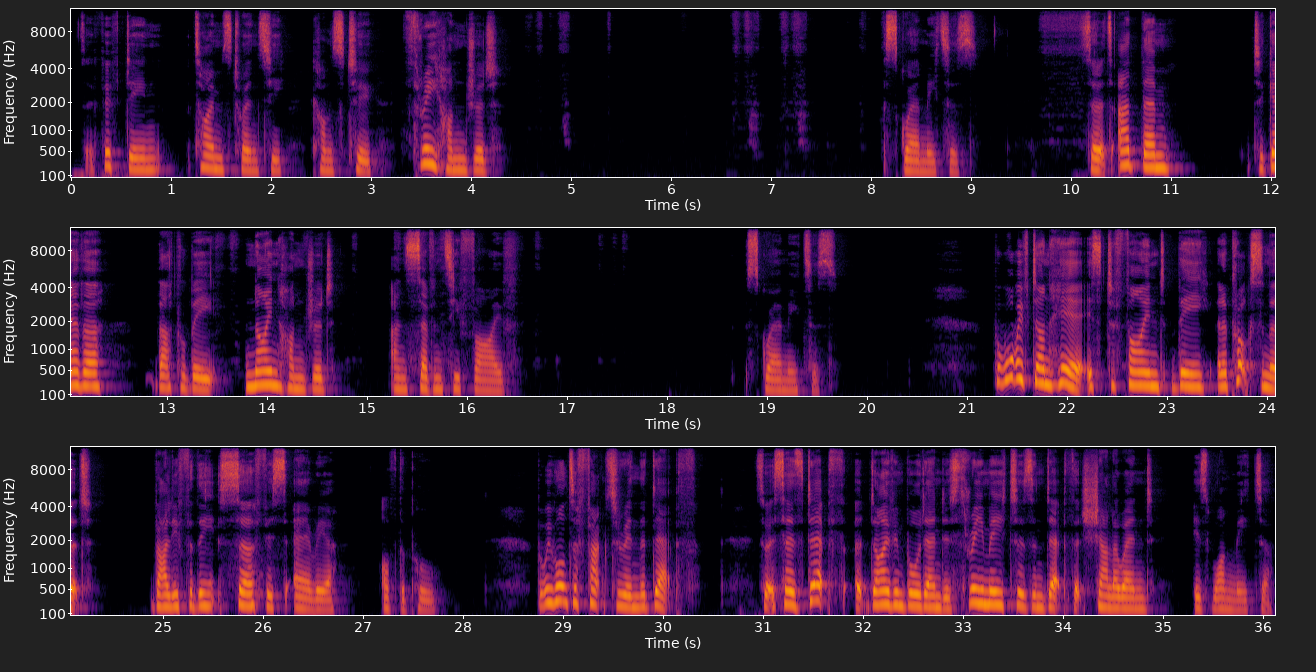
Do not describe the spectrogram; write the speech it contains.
So 15 times 20 comes to 300 square metres. So let's add them together. That'll be 975 square metres. But what we've done here is to find the an approximate value for the surface area of the pool. But we want to factor in the depth. So it says depth at diving board end is three metres and depth at shallow end is one metre.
